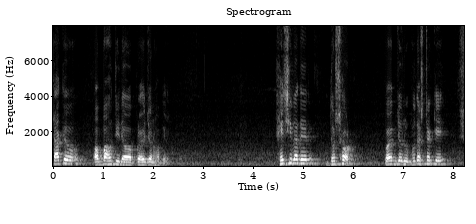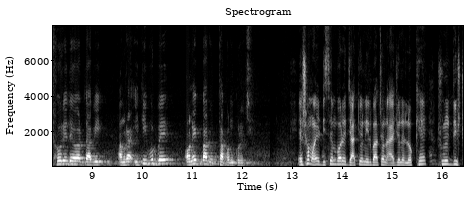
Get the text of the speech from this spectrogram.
তাকেও অব্যাহতি দেওয়া প্রয়োজন হবে। ফেসিবাদের দোসর কয়েকজন উপদেষ্টাকে সরিয়ে দেওয়ার দাবি আমরা ইতিপূর্বে অনেকবার উত্থাপন করেছি। এ সময় ডিসেম্বরে জাতীয় নির্বাচন আয়োজনের লক্ষ্যে সুনির্দিষ্ট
